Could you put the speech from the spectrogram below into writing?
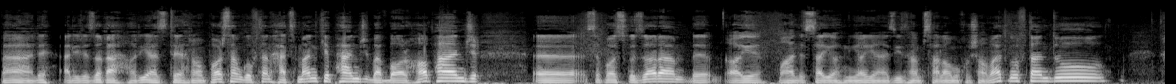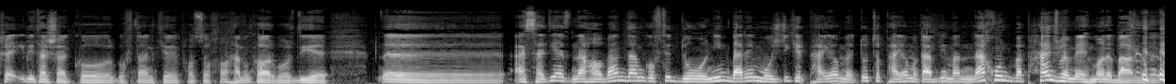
بله علیرضا قهاری از تهران پارس هم گفتن حتما که پنج و بارها پنج. سپاسگزارم. به آیه مهندس سیاه نیای عزیز هم سلام و خوش آمد گفتند و خیلی تشکر گفتن که پاسخ همه کاربردیه اسدی از نهاوندم گفته دونیم برای مجری که پیام دو تا پیام قبلی من نخوند و پنج به مهمان برنامه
